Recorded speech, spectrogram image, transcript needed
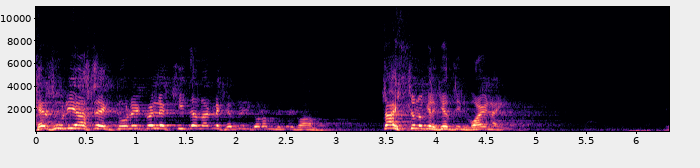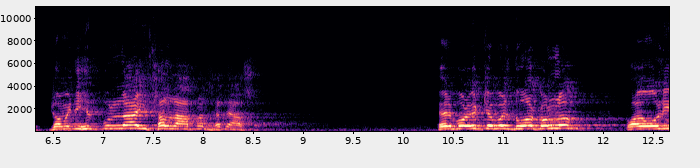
খেজুরি আছে তোরে কইলে খিদে লাগলে খেজুরি গরম ভিতরে খাওয়ানো চারশো লোকের খেজুরি, ভয় নাই। জমিদি হিজবুল্লাহ ইনশাল্লাহ আপনার সাথে আসে এরপর একটু বলে দোয়া করল কয়, অলি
